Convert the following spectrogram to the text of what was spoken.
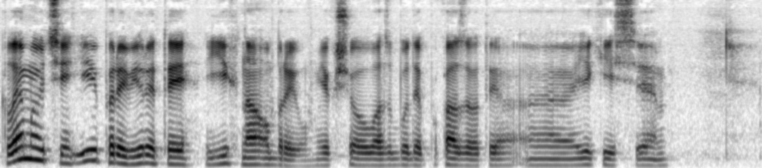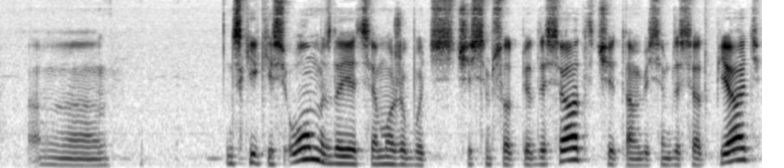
клемівці і перевірити їх на обрив. Якщо у вас буде показувати е, якісь е, е, скількись Ом, здається, може бути чи 750, чи там 85.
